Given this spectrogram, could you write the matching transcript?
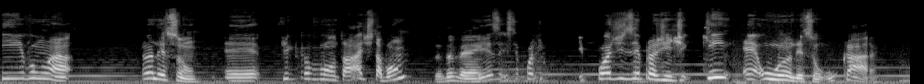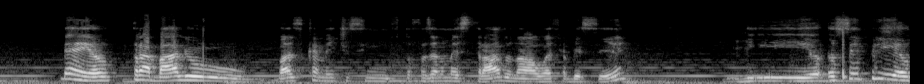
E vamos lá. Anderson, é, fica à vontade, tá bom? Tudo bem. Beleza? E, pode, e pode dizer pra gente quem é o Anderson, o cara? Bem, eu trabalho basicamente assim, estou fazendo mestrado na UFABC e eu, eu, sempre eu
